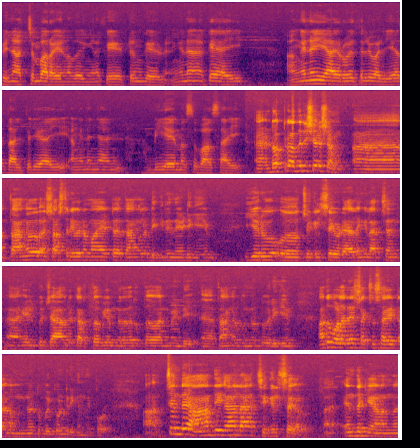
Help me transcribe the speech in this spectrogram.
പിന്നെ അച്ഛൻ പറയുന്നത് ഇങ്ങനെ കേട്ടും കേ ഇങ്ങനെയൊക്കെ ആയി. അങ്ങനെ ഈ ആയുർവേദത്തിൽ വലിയ താല്പര്യമായി അങ്ങനെ ഞാൻ ബി എ എം എസ് പാസ്സായി. ഡോക്ടർ അതിനുശേഷം താങ്കൾ ശാസ്ത്രീയപരമായിട്ട് താങ്കൾ ഡിഗ്രി നേടുകയും ഈ ഒരു ചികിത്സയുടെ അല്ലെങ്കിൽ അച്ഛൻ ഏൽപ്പിച്ച ആ ഒരു കർത്തവ്യം നിലനിർത്തുവാൻ വേണ്ടി താങ്കൾ മുന്നോട്ട് വരികയും അത് വളരെ സക്സസ് ആയിട്ടാണ് മുന്നോട്ട് പോയിക്കൊണ്ടിരിക്കുന്നത് ഇപ്പോൾ. അച്ഛന്റെ ആദ്യകാല ചികിത്സകൾ എന്തൊക്കെയാണെന്ന്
